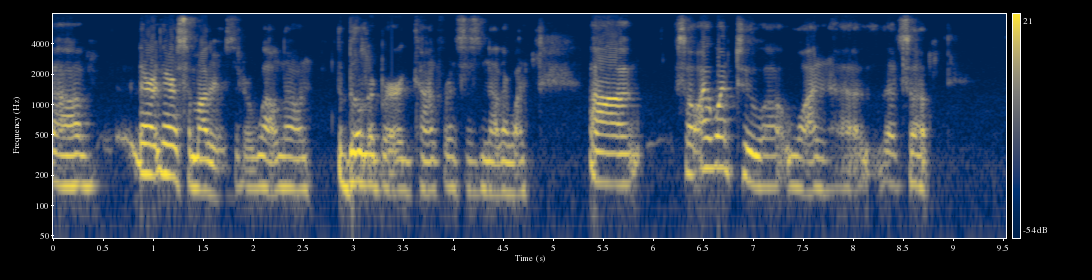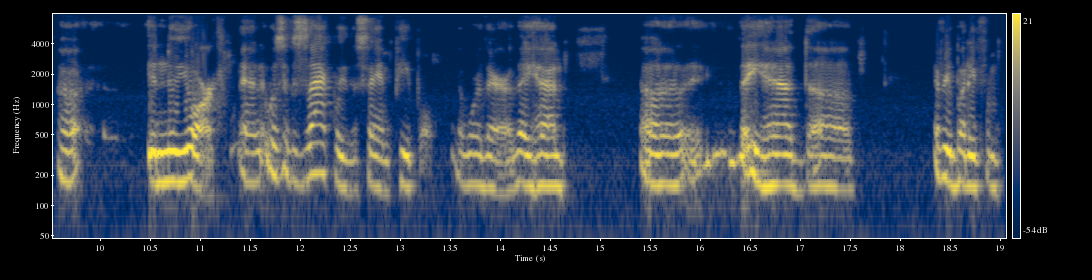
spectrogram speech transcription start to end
uh, there, there are some others that are well known. The Bilderberg Conference is another one. Uh, so I went to uh, one uh, that's uh, uh, in New York, and it was exactly the same people that were there. They had they had everybody from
